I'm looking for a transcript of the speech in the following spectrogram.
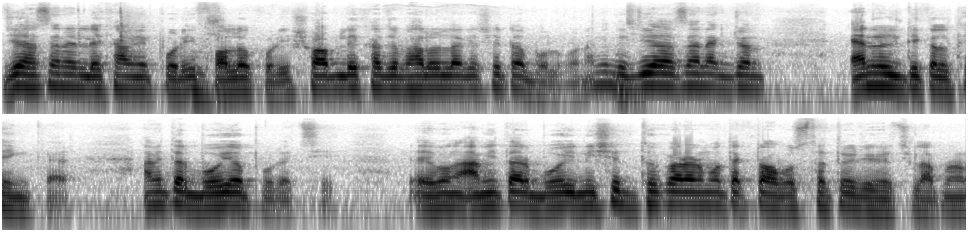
জিয়া হাসানের লেখা আমি পড়ি ফলো করি। সব লেখা যে ভালো লাগে সেটা বলব না। কিন্তু জিয়া হাসান একজন অ্যানালিটিক্যাল থিঙ্কার আমি তার বইও পড়েছি। এবং আমি তার বই নিষিদ্ধ করার মতো একটা অবস্থা তৈরি হয়েছিল। আপনার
